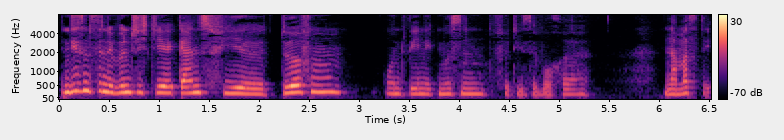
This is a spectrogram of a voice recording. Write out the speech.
In diesem Sinne wünsche ich dir ganz viel dürfen und wenig müssen für diese Woche. Namaste.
